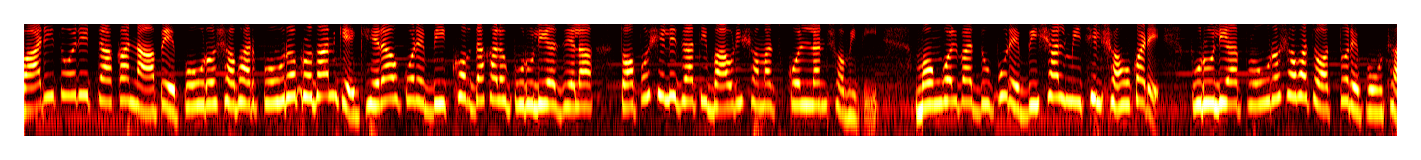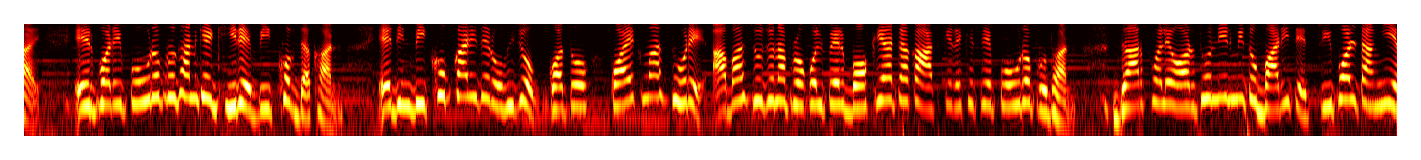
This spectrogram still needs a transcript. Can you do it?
বাড়ি তৈরির টাকা না পেয়ে পৌরসভার পৌরপ্রধানকে ঘেরাও করে বিক্ষোভ দেখাল পুরুলিয়া জেলা তপশিলি জাতি বাউরি সমাজ কল্যাণ সমিতি। মঙ্গলবার দুপুরে বিশাল মিছিল সহকারে পুরুলিয়া পৌরসভা চত্বরে পৌঁছায়। এরপরে পৌরপ্রধানকে ঘিরে বিক্ষোভ দেখান। এদিন বিক্ষোভকারীদের অভিযোগ, গত কয়েক মাস ধরে আবাস যোজনা প্রকল্পের বকেয়া টাকা আটকে রেখেছে পৌরপ্রধান যার ফলে অর্ধনির্মিত বাড়িতে ত্রিপল টাঙিয়ে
